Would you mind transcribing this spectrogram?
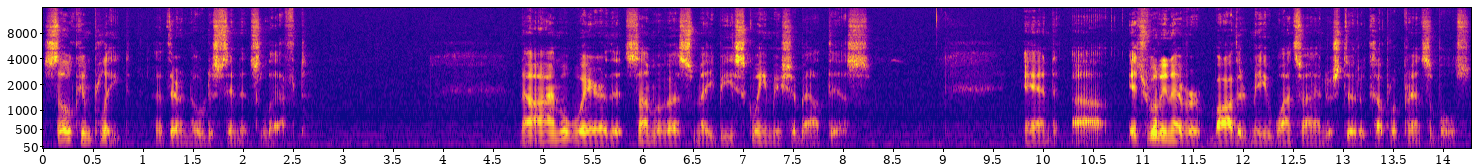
So complete that there are no descendants left. Now, I'm aware that some of us may be squeamish about this. And uh, it's really never bothered me once I understood a couple of principles.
